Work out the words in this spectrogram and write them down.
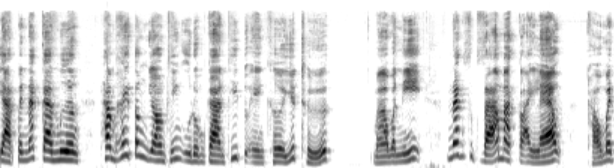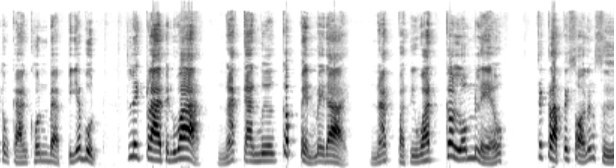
อยากเป็นนักการเมืองทำให้ต้องยอมทิ้งอุดมการณ์ที่ตัวเองเคยยึดถือ มาวันนี้นักศึกษามาไกลแล้ว เขาไม่ต้องการคนแบบปิยบุตร เลยกลายเป็นว่า นักการเมืองก็เป็นไม่ได้ นักปฏิวัติก็ล้มเหลว จะกลับไปสอนหนังสือ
